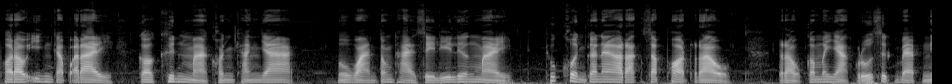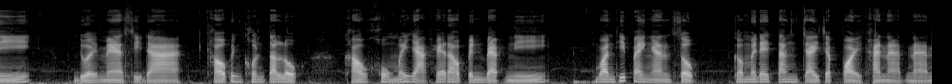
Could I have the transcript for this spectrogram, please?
พอเราอินกับอะไรก็ขึ้นมาค่อนข้างยาก เมื่อวานต้องถ่ายซีรีส์เรื่องใหม่ ทุกคนก็น่ารักซัพพอร์ตเรา เราก็ไม่อยากรู้สึกแบบนี้ ด้วยแม่สีดา เขาเป็นคนตลก เขาคงไม่อยากให้เราเป็นแบบนี้ วันที่ไปงานศพก็ไม่ได้ตั้งใจจะปล่อยขนาดนั้น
